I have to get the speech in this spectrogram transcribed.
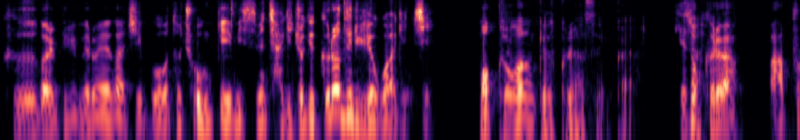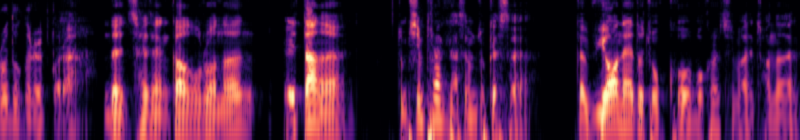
그걸 빌미로 해가지고 더 좋은 게임 있으면 자기 쪽에 끌어들이려고 하겠지. 뭐 그거는 계속 그래왔으니까요. 계속 네. 그래왔고 앞으로도 그럴 거라. 근데 제 생각으로는 일단은 좀 심플하게 갔으면 좋겠어요. 그러니까 위원회도 좋고 뭐 그렇지만 저는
